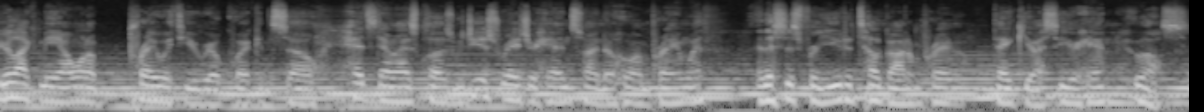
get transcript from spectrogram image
You're like me, I want to pray with you real quick. And so, heads down, eyes closed, would you just raise your hand so I know who I'm praying with? And this is for you to tell God I'm praying. Thank you. I see your hand. Who else?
